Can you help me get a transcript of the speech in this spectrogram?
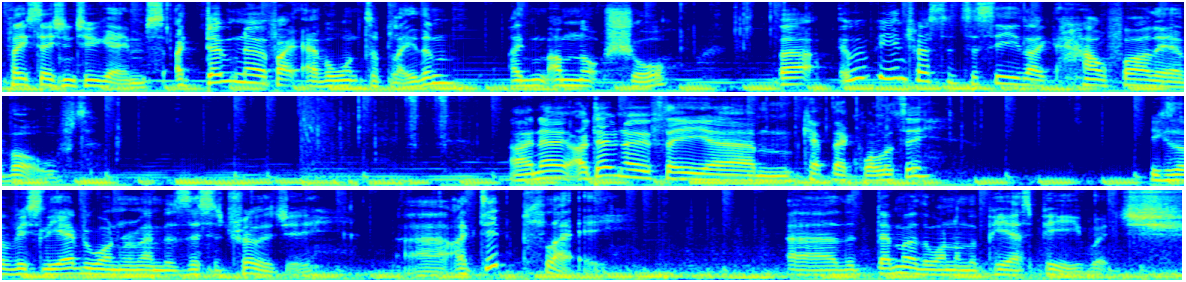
PlayStation 2 games. I don't know if I ever want to play them. I'm, I'm not sure. But it would be interesting to see like how far they evolved. I know I don't know if they um, kept their quality. because obviously everyone remembers this is trilogy. Uh, I did play uh, the demo, the one on the PSP, which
